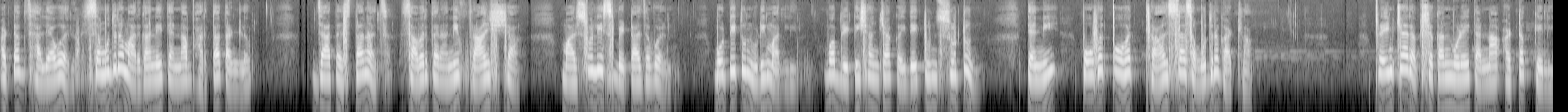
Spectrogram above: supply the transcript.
अटक झाल्यावर समुद्र मार्गाने त्यांना भारतात आणलं. जात असतानाच सावरकरांनी फ्रान्सच्या मार्सोलिस बेटाजवळ बोटीतून उडी मारली व ब्रिटिशांच्या कैदेतून सुटून त्यांनी पोहत पोहत फ्रान्सचा समुद्र गाठला. फ्रेंचच्या रक्षकांमुळे त्यांना अटक केली.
